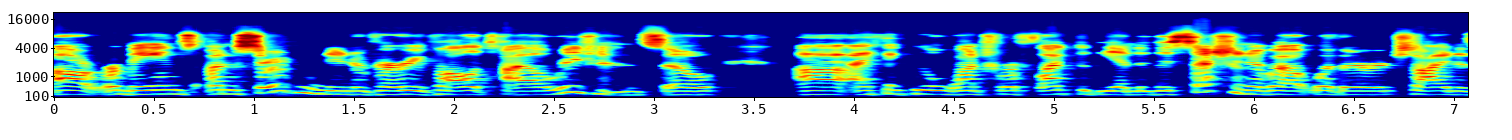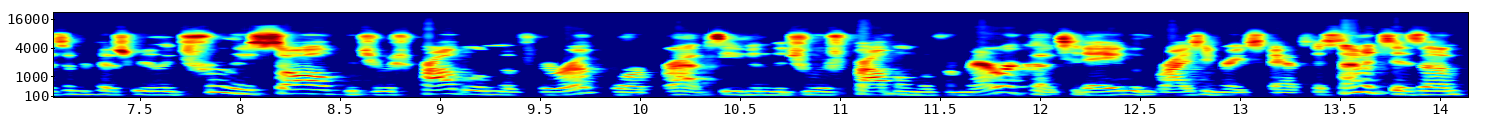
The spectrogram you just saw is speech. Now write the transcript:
uh, remains uncertain in a very volatile region. So, uh, I think we'll want to reflect at the end of this session about whether Zionism has really truly solved the Jewish problem of Europe, or perhaps even the Jewish problem of America today with rising rates of anti Semitism,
